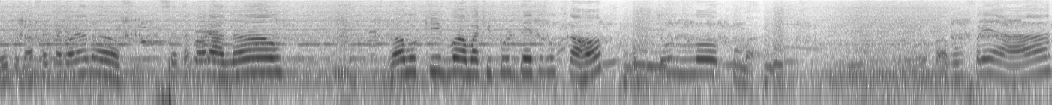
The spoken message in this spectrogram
Eita, dá certo agora não, filho. Agora não. Vamos que vamos aqui por dentro do carro, ó. Muito louco, mano. Opa, vamos frear.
